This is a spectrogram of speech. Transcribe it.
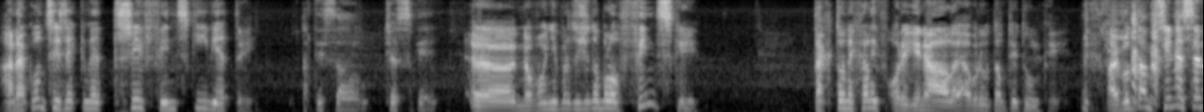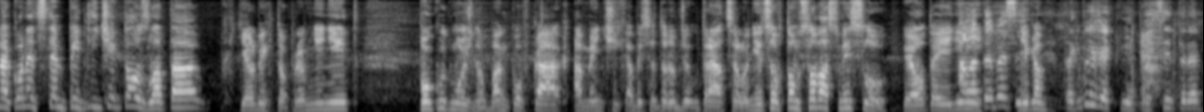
a na konci řekne tři finský věty. A ty jsou česky. E, no oni, protože to bylo finsky, tak to nechali v originále a budou tam titulky. A on tam přinese nakonec ten pytlíček toho zlata, chtěl bych to proměnit, pokud možno v bankovkách a menších, aby se to dobře utrácelo. Něco v tom slova smyslu, jo, to je jediný. Ale tebe si, Někam, tak mi řekni, proč si tebe,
